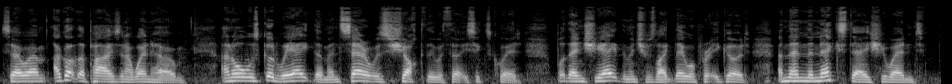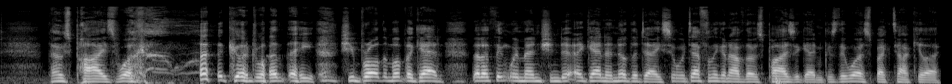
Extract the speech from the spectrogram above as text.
So um, I got the pies and I went home, and all was good. We ate them, and Sarah was shocked they were 36 quid, but then she ate them and she was like, they were pretty good. And then the next day she went, Those pies were. good, weren't they? She brought them up again. Then I think we mentioned it again another day. So we're definitely going to have those pies again because they were spectacular.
